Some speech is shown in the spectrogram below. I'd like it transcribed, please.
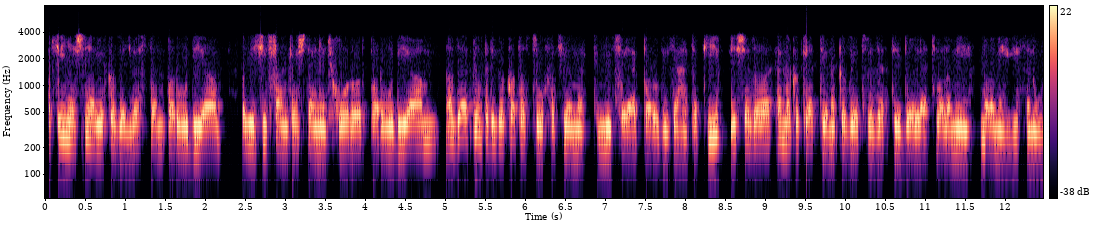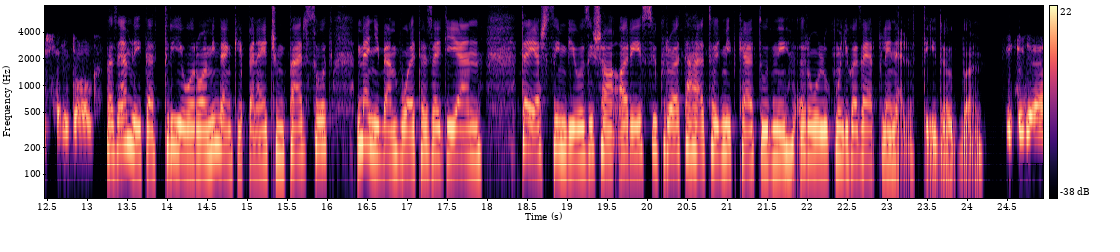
a Fényes Nyergek az egy western paródia, az Icsi Frankenstein egy horror paródia, az Airplane pedig a katasztrófa filmek műfaját parodizálta ki, és ez a, ennek a kettőnek az ötvezetéből lett valami, valami egészen újszerű dolog. Az említett trióról mindenképpen ejtsünk pár szót. Mennyiben volt ez egy ilyen teljes szimbiózis a, a részükről, tehát hogy mit kell tudni róluk mondjuk az Airplane előtti időkből? Itt ugye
